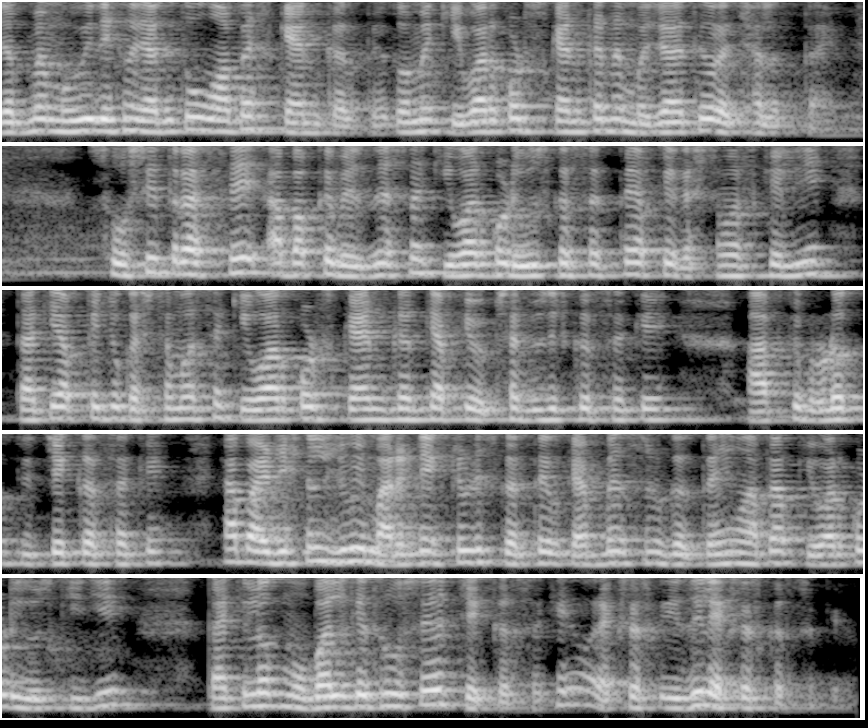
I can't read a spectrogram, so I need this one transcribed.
जब मैं मूवी देखने जाती हूँ तो वहाँ पे स्कैन करते हैं। तो हमें क्यू आर कोड स्कैन करने मज़ा आती है और अच्छा लगता है। सो so, उसी तरह से आप आपके बिज़नेस में क्यू आर कोड यूज़ कर सकते हैं आपके कस्टमर्स के लिए ताकि आपके जो कस्टमर्स है क्यू आर कोड स्कैन करके आपकी वेबसाइट विज़िट कर सके आपके प्रोडक्ट चेक कर सके। आप एडिशनल जो भी मार्केटिंग एक्टिविटीज़ करते हैं कैंपेन्स करते हैं वहाँ पे आप क्यू आर कोड यूज़ कीजिए ताकि लोग मोबाइल के थ्रू उसे चेक कर सके और एक्सेस ईजिली एक्सेस कर सके।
